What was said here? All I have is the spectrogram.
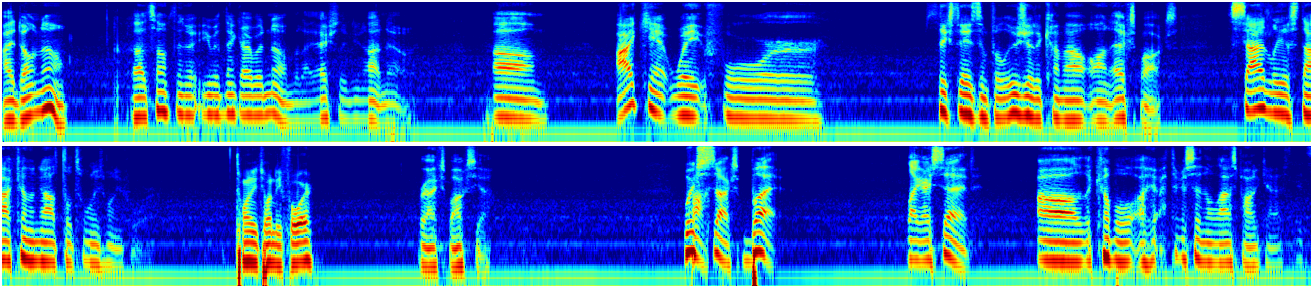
I don't know. That's something that you would think I would know, but I actually do not know. Um, I can't wait for Six Days in Fallujah to come out on Xbox. Sadly, it's not coming out till 2024 2024. for Xbox. Yeah, which Fuck. sucks. But like I said, uh, a couple. I, I think I said in the last podcast. It's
